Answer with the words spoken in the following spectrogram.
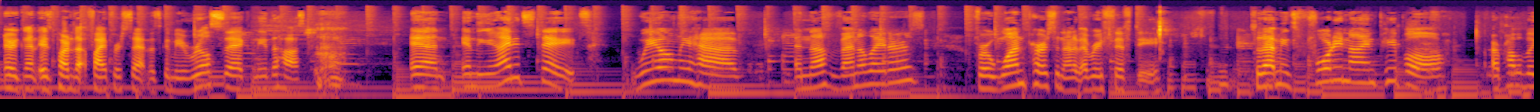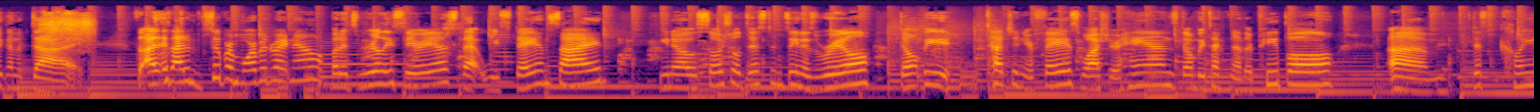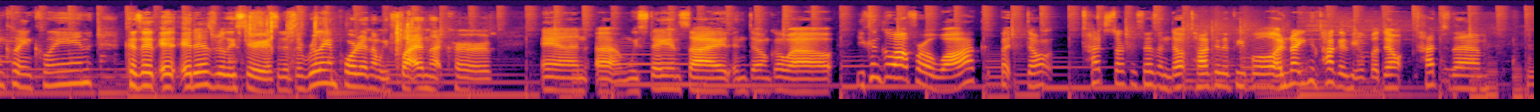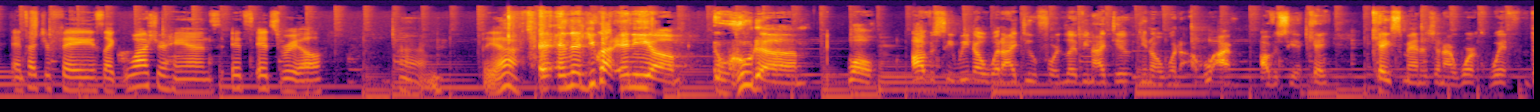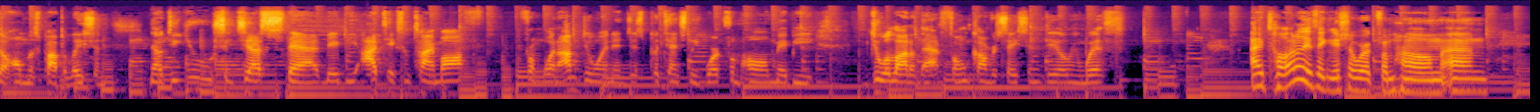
are gonna is part of that five percent that's gonna be real sick, need the hospital. And in the United States, we only have enough ventilators for one person out of every 50. So that means 49 people are probably going to die. So I, I'm super morbid right now, but it's really serious that we stay inside. You know, social distancing is real. Don't be touching your face. Wash your hands. Don't be touching other people. Um, just clean, clean, clean. Because it, it, it is really serious. And it's really important that we flatten that curve and um, we stay inside and don't go out. You can go out for a walk, but don't touch surfaces and don't talk to the people. Or no, you can talk to people, but don't touch them and touch your face. Like wash your hands. It's it's real. Um, but yeah. And, and then you got any um who the um, well obviously we know what I do for a living. I do you know what I, I'm obviously a K, case manager and I work with the homeless population. Now, do you suggest that maybe I take some time off from what I'm doing and just potentially work from home? Maybe do a lot of that phone conversation dealing with? I totally think you should work from home. Um,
